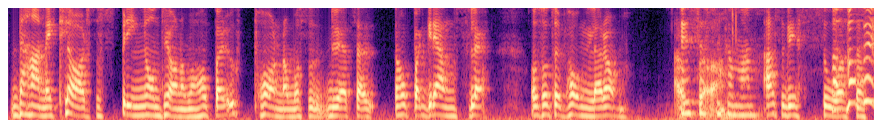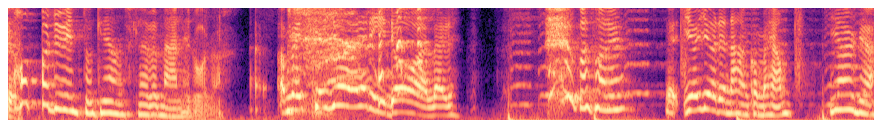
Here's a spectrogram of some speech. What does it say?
när han är klar så springer hon till honom och hoppar upp på honom och så du vet så här, hoppar gränsle. Och så typ hånglar de. Det sassy, gumman? alltså det är så Va- Varför sassy. hoppar du inte och gränslar över Manny då? då? Ja, men ska jag göra det idag eller? Vad sa du? Jag- gör det när han kommer hem. Gör du det?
